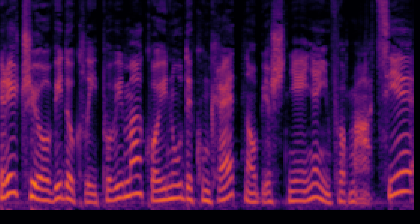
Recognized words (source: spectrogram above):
Reč je o videoklipovima koji nude konkretna objašnjenja informacije,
